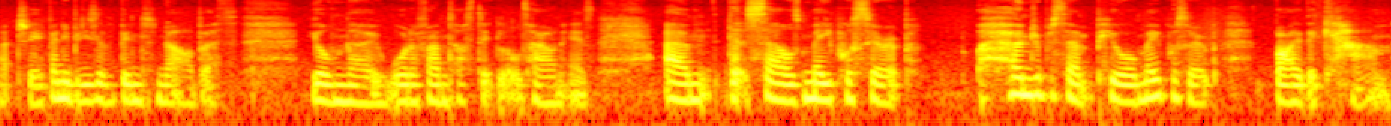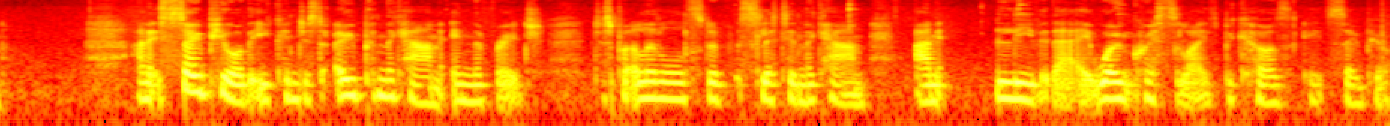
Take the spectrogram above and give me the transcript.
actually if anybody's ever been to Narberth you'll know what a fantastic little town it is, um, that sells maple syrup, 100% pure maple syrup by the can. and it's so pure that you can just open the can in the fridge just put a little sort of slit in the can and leave it there. It won't crystallize because it's so pure.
